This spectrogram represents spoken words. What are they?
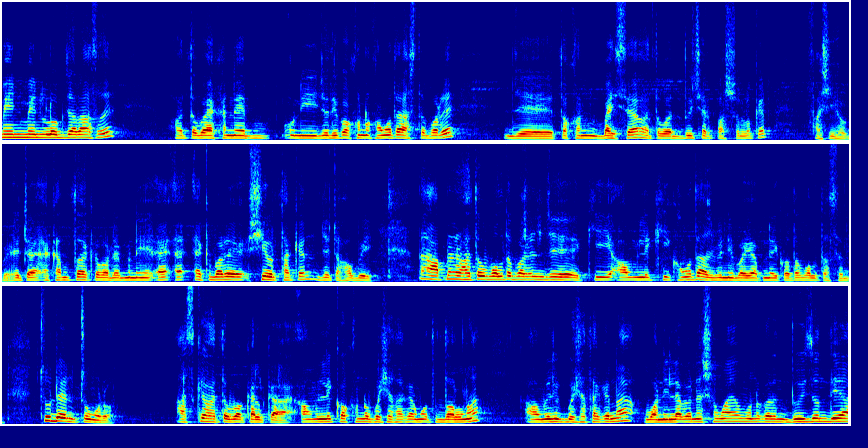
মেন মেন লোক যারা আছে হয়তো বা এখানে উনি যদি কখনো ক্ষমতায় আসতে পারে যে তখন বাইসা হয়তো দুই চার পাঁচশো লোকের ফাঁসি হবে। এটা একান্ত একেবারে মানে একেবারে শিওর থাকেন যেটা হবেই। তা আপনারা হয়তো বলতে পারেন যে কি আওয়ামী লীগ কি ক্ষমতা আসবেনি ভাই? আপনি এই কথা বলতেছেন। টুডেন টুমোরো আজকে হয়তো বা কালকা। আওয়ামী লীগ কখনো বসে থাকার মতো দল না। আওয়ামী লীগ বসে থাকে না। ওয়ান ইলেভেনের সময়ও মনে করেন দুইজন দিয়া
